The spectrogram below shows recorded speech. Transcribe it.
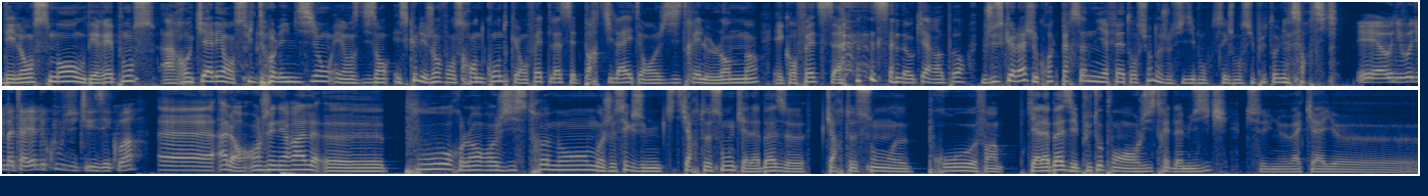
des lancements ou des réponses à recaler ensuite dans l'émission et en se disant est-ce que les gens vont se rendre compte qu'en fait là cette partie-là a été enregistrée le lendemain et qu'en fait ça ça n'a aucun rapport? Jusque là je crois que personne n'y a fait attention donc je me suis dit bon c'est que je m'en suis plutôt bien sorti. Et euh, au niveau du matériel, du coup, vous utilisez quoi? Euh, alors, en général, euh, pour l'enregistrement, moi je sais que j'ai une petite carte son qui à la base euh, carte son euh, pro, enfin qui à la base est plutôt pour enregistrer de la musique. C'est une Akai euh,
